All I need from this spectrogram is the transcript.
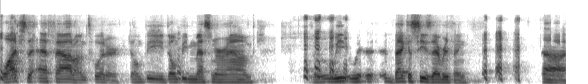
watch the f out on Twitter. Don't be, don't be messing around. We, we Becca sees everything. Uh,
